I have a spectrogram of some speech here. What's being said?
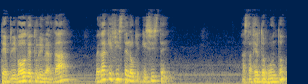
te privó de tu libertad? ¿Verdad que hiciste lo que quisiste? Hasta cierto punto.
